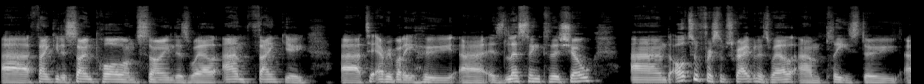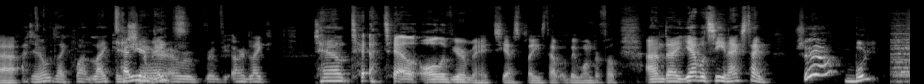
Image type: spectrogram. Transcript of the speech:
Uh, thank you to Sound Paul on sound as well, and thank you uh, to everybody who uh, is listening to the show, and also for subscribing as well. Um, please do. Uh, I don't know, like what, like, tell your mates, or, or like tell t- tell all of your mates. Yes, please. That would be wonderful. And uh, yeah, we'll see you next time. Sure. Bye.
